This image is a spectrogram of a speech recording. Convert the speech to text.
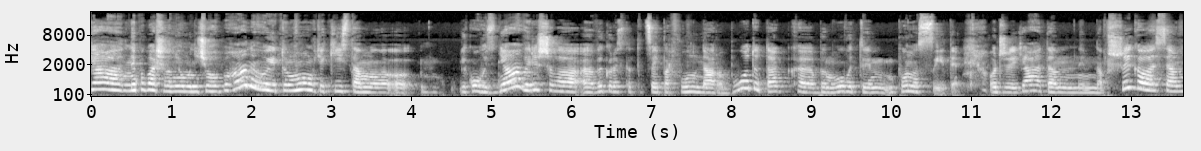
я не побачила в ньому нічого поганого, і тому в якийсь там о, о, якогось дня вирішила е, використати цей парфум на роботу, так е, би мовити, поносити. Отже, я там ним напшикалася,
